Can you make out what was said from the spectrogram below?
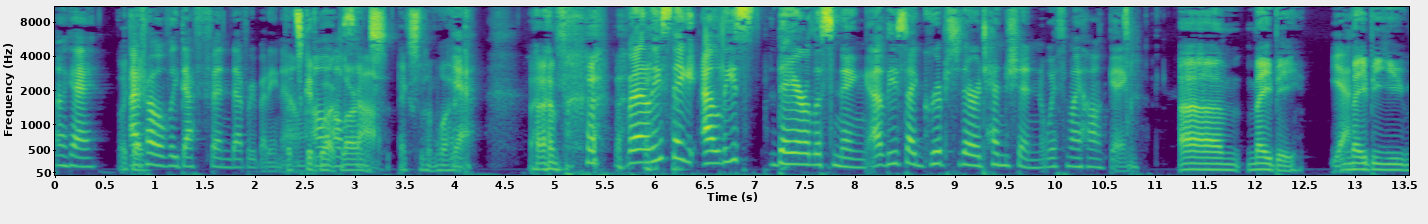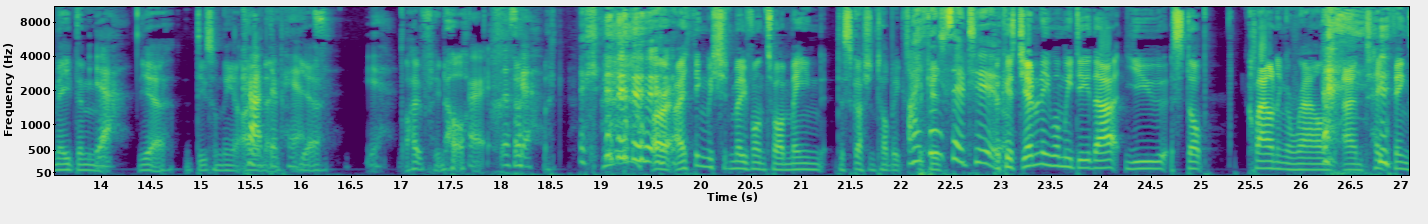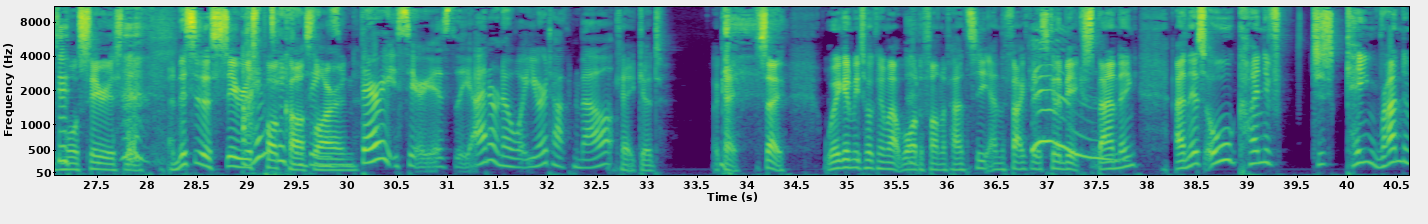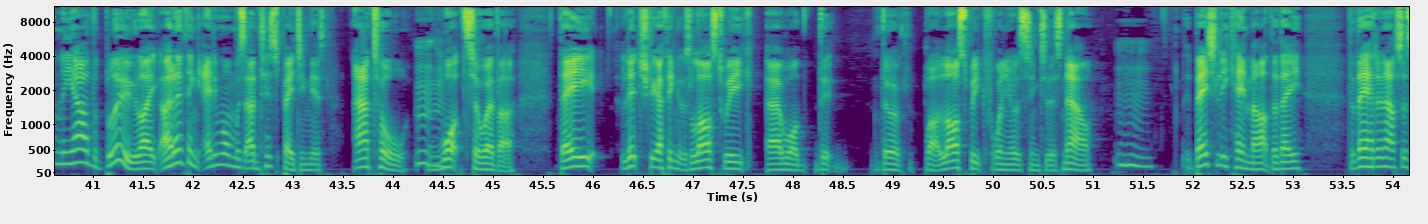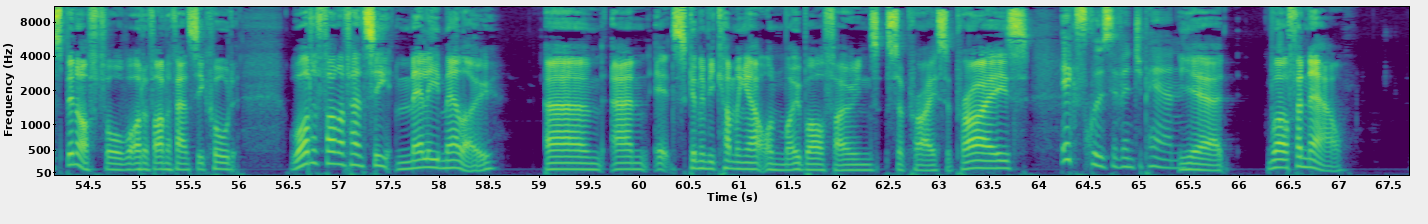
Okay. I probably deafened everybody now. That's good I'll- work, I'll Lauren. stop. Excellent work. Yeah. Um, But at least they at least they are listening. At least I gripped their attention with my honking. um, maybe. Yeah. Maybe you made them. Yeah. Yeah. Do something. I don't Crap know. their pants. Yeah. Yeah. Hopefully not. All right, let's go. All right. I think we should move on to our main discussion topics. I think so too. Because generally, when we do that, you stop clowning around and take things more seriously. And this is a serious I'm podcast, Lauren. very seriously. I don't know what you're talking about. Okay, good. Okay, so we're going to be talking about World of Final Fantasy and the fact that it's going to be expanding. And this all kind of just came randomly out of the blue. Like, I don't think anyone was anticipating this at all, whatsoever. They literally, I think it was last week, uh, well, the, the, well, last week for when you're listening to this now, hmm it basically came out that they that they had announced a spin-off for World of Final Fantasy called World of Final Fantasy Meli-Melo. Um, and it's going to be coming out on mobile phones. Surprise, surprise. Exclusive in Japan. Yeah. Well, for now.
